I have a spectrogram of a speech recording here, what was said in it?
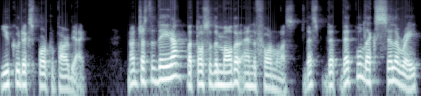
you could export to Power BI. Not just the data, but also the model and the formulas. That's, that, that will accelerate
